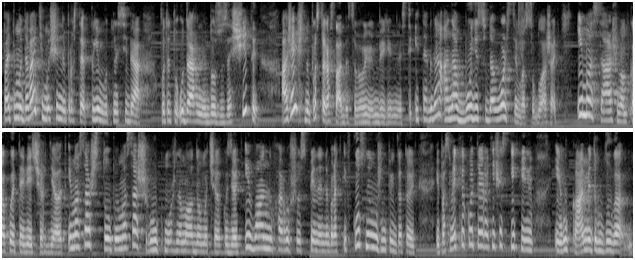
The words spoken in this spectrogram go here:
Поэтому давайте мужчины просто примут на себя вот эту ударную дозу защиты, а женщина просто расслабится во время беременности. И тогда она будет с удовольствием вас ублажать. И массаж вам какой-то вечер делать, и массаж стоп, и массаж рук можно молодому человеку сделать, и ванну хорошую с пеной набрать, и вкусный ужин приготовить, и посмотреть какой-то эротический фильм, и руками друг друга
